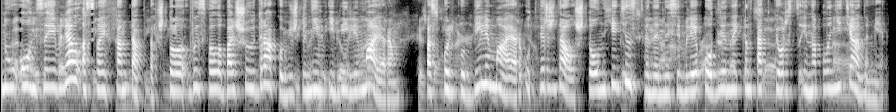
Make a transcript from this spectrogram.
Ну, он заявлял о своих контактах, что вызвало большую драку между ним и Билли Майером, поскольку Билли Майер утверждал, что он единственный на Земле подлинный контактер с инопланетянами,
